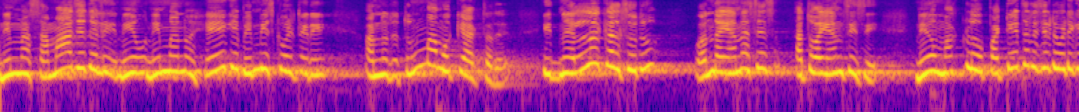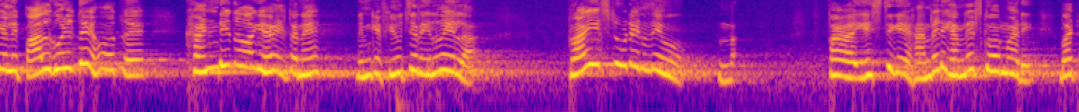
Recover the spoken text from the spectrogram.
ನಿಮ್ಮ ಸಮಾಜದಲ್ಲಿ ನೀವು ನಿಮ್ಮನ್ನು ಹೇಗೆ ಬಿಂಬಿಸ್ಕೊಳ್ತೀರಿ ಅನ್ನೋದು ತುಂಬ ಮುಖ್ಯ ಆಗ್ತದೆ. ಇದನ್ನೆಲ್ಲ ಕಲಿಸೋದು ಒಂದು ಎನ್ ಎಸ್ ಎಸ್ ಅಥವಾ ಎನ್ ಸಿ ಸಿ ನೀವು ಮಕ್ಕಳು ಪಠ್ಯೇತರ ಚಟುವಟಿಕೆಯಲ್ಲಿ ಪಾಲ್ಗೊಳ್ಳದೆ ಹೋದರೆ ಖಂಡಿತವಾಗಿ ಹೇಳ್ತಾನೆ, ನಿಮಗೆ ಫ್ಯೂಚರ್ ಇಲ್ಲವೇ ಇಲ್ಲ. ಪ್ರೈಸ್ ಸ್ಟೂಡೆಂಟ್ ನೀವು. ಪ, ಎಷ್ಟಿಗೆ? ಹಂಡ್ರೆಡಿಗೆ ಹಂಡ್ರೆಡ್ ಸ್ಕೋರ್ ಮಾಡಿ. ಬಟ್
